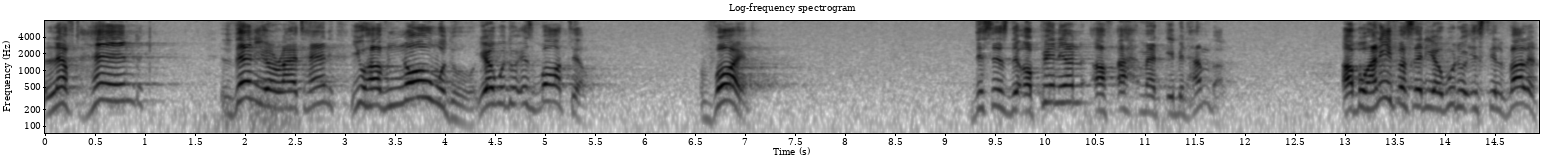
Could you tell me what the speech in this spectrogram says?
left hand, then your right hand, you have no wudu. Your wudu is batil, void. This is the opinion of Ahmad ibn Hanbal. Abu Hanifa said your wudu is still valid.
